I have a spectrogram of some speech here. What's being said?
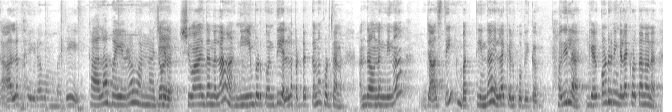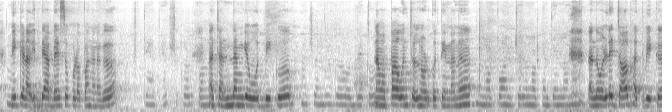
ಕಾಲಭೈರವಂಬಜೆ. ಕಾಲಭೈರ ವನ್ನಜ ನೋಡು ಶಿವ ಇದನ್ನಲ್ಲ ನೀ ಏನ್ ಎಲ್ಲ ಪಟ್ಟಕ್ಕನ ಕೊಡ್ತಾನ. ಅಂದ್ರೆ ಅವನಿಗೆ ನೀನು ಜಾಸ್ತಿ ಭಕ್ತಿಯಿಂದ ಎಲ್ಲ ಕೇಳ್ಕೋಬೇಕು. ಹೌದಿಲ್ಲ? ಕೇಳ್ಕೊಂಡ್ರೆ ನಿಂಗೆಲ್ಲ ಕೊಡ್ತಾನ ಅವನ. ನೀ ಕೇಳ ವಿದ್ಯಾಭ್ಯಾಸ ಕೊಡಪ್ಪ ನನಗೆ. ನಾ ಚಂದಮ್ಗೆ ಓದಬೇಕು. ಚಂದ್ರಗೆ ಓದ್ಬೇಕು. ನಮ್ಮಪ್ಪ ಒಂದು ಚಲೋ ನೋಡ್ಕೋತೀನಿ ನಾನು. ನಮ್ಮಪ್ಪ ಒಂದು ಚಲೋ ನೋಡ್ಕೊಂತೀನಿ ನಾನು. ನಾನು ಒಳ್ಳೆ ಜಾಬ್ ಹತ್ಬೇಕು.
